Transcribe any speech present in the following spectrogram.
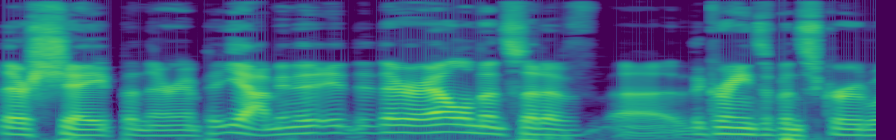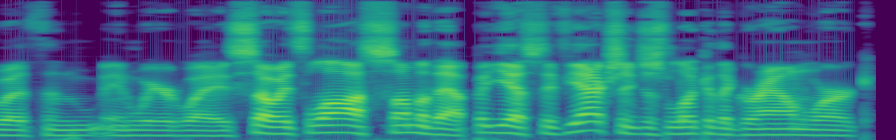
their shape and their input. Yeah, I mean, it, it, there are elements that have uh, the greens have been screwed with in, in weird ways, so it's lost some of that. But yes, if you actually just look at the groundwork,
